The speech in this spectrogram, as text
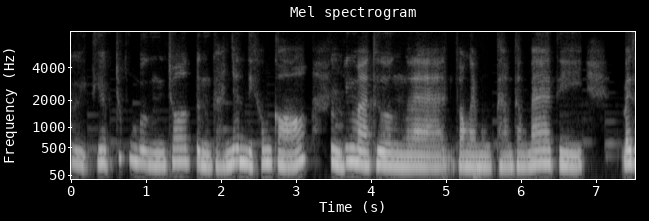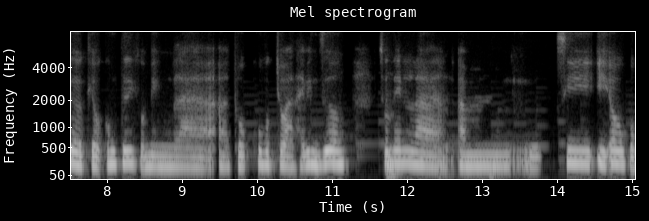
gửi thiệp chúc mừng cho từng cá nhân thì không có ừ. nhưng mà thường là vào ngày mùng 8 tháng 3 thì bây giờ kiểu công ty của mình là à, thuộc khu vực châu Á Thái Bình Dương cho ừ. nên là um, CEO của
